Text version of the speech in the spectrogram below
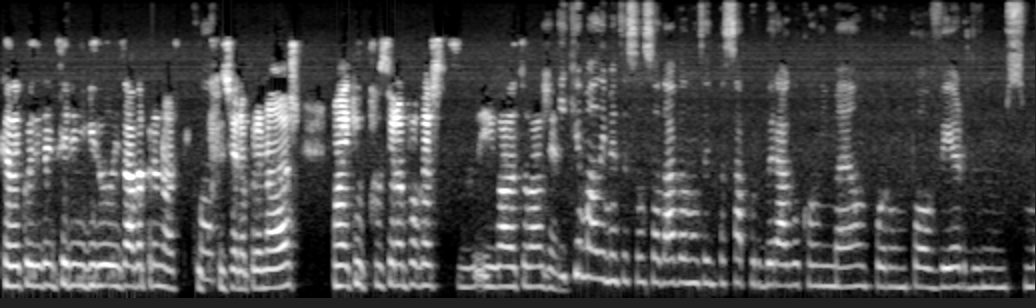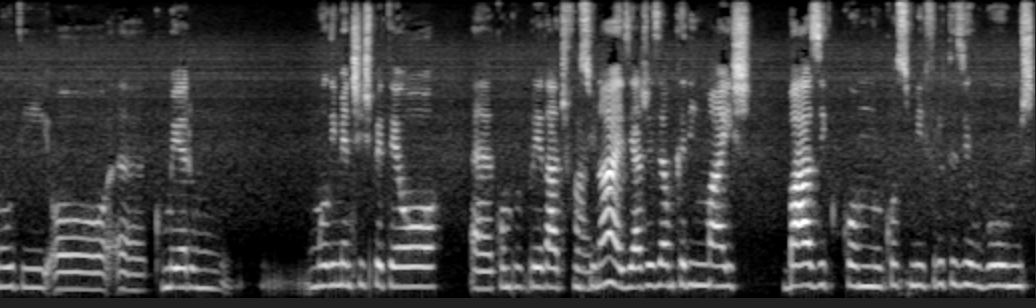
cada coisa tem que ser individualizada para nós, porque claro. o que funciona para nós não é aquilo que funciona para o resto igual a toda a gente. E que uma alimentação saudável não tem de passar por beber água com limão, pôr um pó verde num smoothie ou uh, comer um, um alimento XPTO uh, com propriedades funcionais. Ai. E às vezes é um bocadinho mais básico como consumir frutas e legumes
